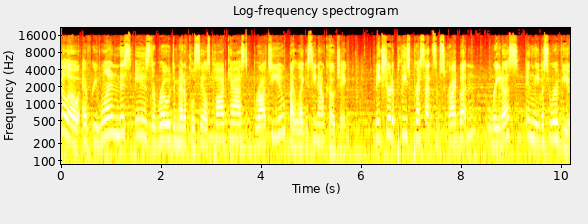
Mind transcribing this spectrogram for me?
Hello, everyone. This is the Road to Medical Sales podcast brought to you by Legacy Now Coaching. Make sure to please press that subscribe button, rate us, and leave us a review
